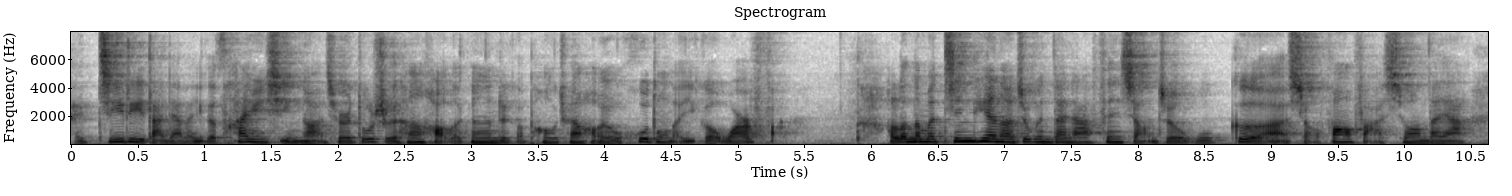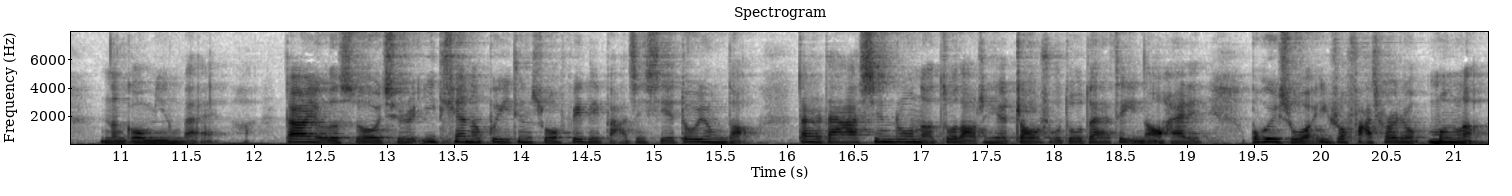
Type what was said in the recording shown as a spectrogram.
来激励大家的一个参与性啊，其实都是很好的跟这个朋友圈好友互动的一个玩法。好了，那么今天呢就跟大家分享这五个啊小方法，希望大家能够明白啊。当然有的时候其实一天呢不一定说非得把这些都用到，但是大家心中呢做到这些招数都在自己脑海里，不会说一说发圈就懵了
